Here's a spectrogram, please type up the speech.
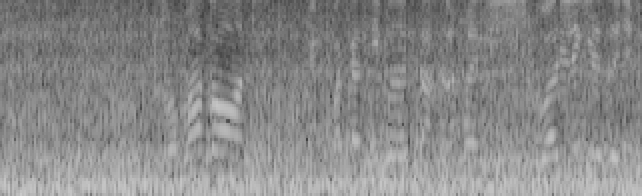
Ramadan yang bakal tiba tak lama lagi. Dua hari lagi rasanya.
